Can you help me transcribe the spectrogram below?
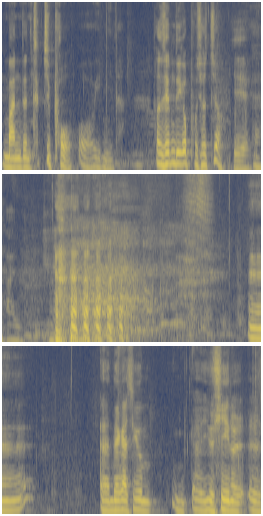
만든 특집호입니다. 선생님도 이거 보셨죠? 예. 아유. 에, 내가 지금 유 시인을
